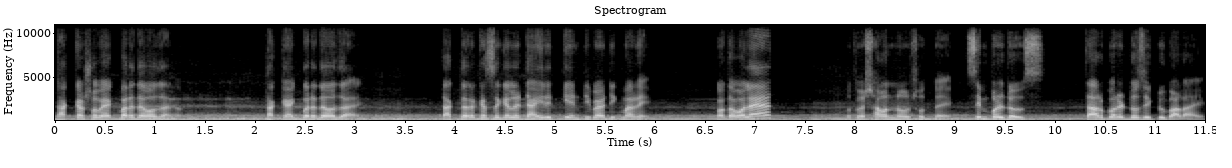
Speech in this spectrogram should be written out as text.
ধাক্কা সব একবারে দেওয়া যায় না। ধাক্কা একবারে দেওয়া যায়। ডাক্তারের কাছে গেলে ডাইরেক্ট কি অ্যান্টিবায়োটিক মারে? কথা বলেন প্রথমে সামান্য ওষুধ দেয়। সিম্পল ডোজ তারপরে ডোজ একটু বাড়ায়।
